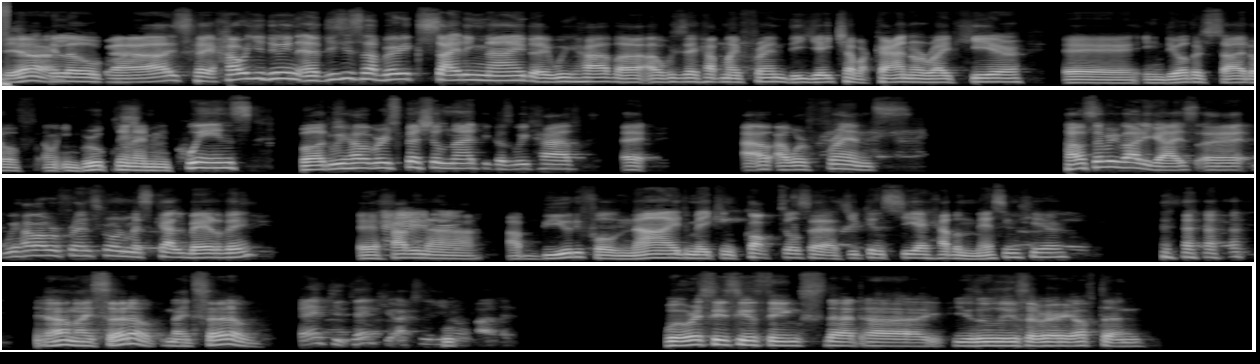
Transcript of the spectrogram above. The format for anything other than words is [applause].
Yeah. Hello, guys. Hey, how are you doing? Uh, this is a very exciting night. Uh, we have, uh, I have my friend DJ Chabacano right here uh, in the other side of, uh, in Brooklyn. I'm in Queens. But we have a very special night because we have uh, our, friends. How's everybody, guys? We have our friends from Mezcal Verde having a, a beautiful night, making cocktails. As you can see, I have a mess in here. [laughs] Yeah, nice setup. Nice setup. thank you, thank you. Actually, you know, I, Whoever sees you thinks that uh, you do this very often.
